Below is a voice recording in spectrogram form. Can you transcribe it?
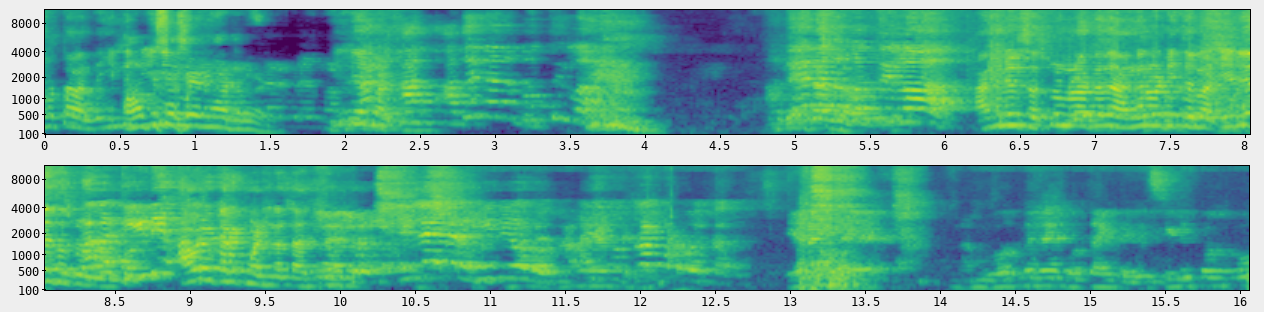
ಗೊತ್ತಾಗಲ್ಲ. ಮೇಡಮ್ ಇಲ್ಲೇ ಮಾಡ್ತಾರೆ. ಅದ್- ನನಗೆ ಗೊತ್ತಿಲ್ಲ. ಅದೇ ನನಗೆ ಗೊತ್ತಿಲ್ಲ. ಹಂಗ ನೀವು ಸಸ್ಪೆಂಡ್ ಮಾಡೋದ್ರೆ ಅಂಗನವಾಡಿ ಟೀಚರ್ ಡಿ ಡಿ ಅಲ್ಲ, ಸಸ್ಪೆಂಡ್ ಅವರೇ ಕರೆಕ್ಟ್ ಮಾಡಿಲ್ಲ ಅಂತ ಅಷ್ಟೇ. ಹೋದ್ಮೇಲೆ ಗೊತ್ತಾಗಿದೆ ಸಿ ಡಿ ಪಿಗೂ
